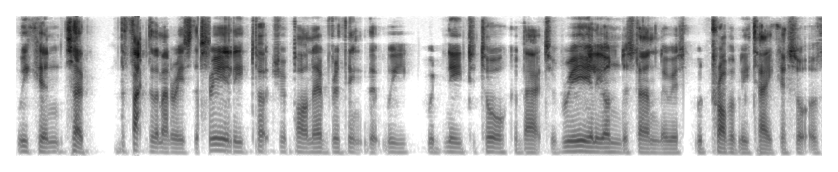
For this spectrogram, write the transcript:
we can. So the fact of the matter is that really touch upon everything that we would need to talk about to really understand Lewis would probably take a sort of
